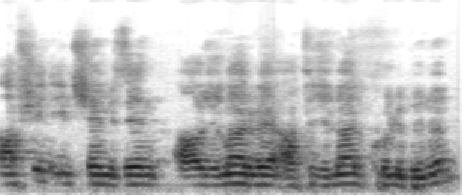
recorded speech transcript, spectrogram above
Afşin ilçemizin Avcılar ve Atıcılar Kulübü'nün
